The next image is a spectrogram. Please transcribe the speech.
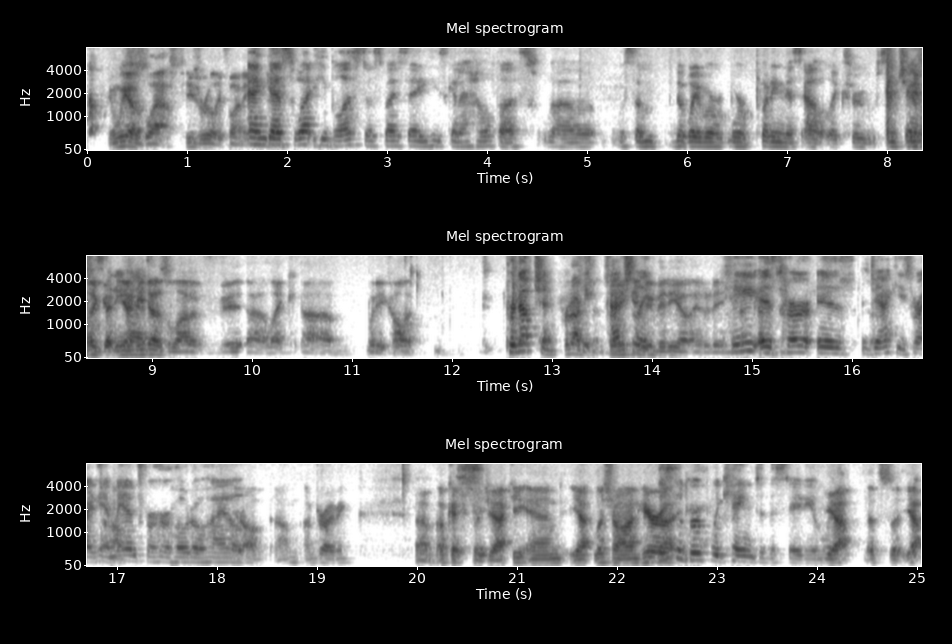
and we had a blast. He's really funny. And guess what? He blessed us by saying he's going to help us uh, with some the way we're we're putting this out, like through some channels he's a good. that he Yeah, he does a lot of uh, like um, what do you call it? Production. Production. He- so actually, he can do video editing. he that kind of is her is Jackie's right hand man for her Hood, Here, Ohio. I'll, I'm, I'm driving. Um, okay, so Jackie and yeah, LaShawn here. This uh, the group we came to the stadium. with. Yeah, that's uh, yeah.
